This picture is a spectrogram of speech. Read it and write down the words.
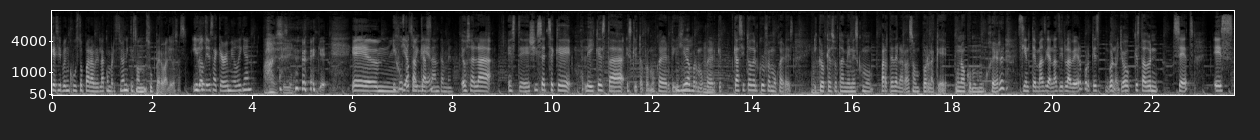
que sirven justo para abrir la conversación y que son súper valiosas. Y, Y lo tienes a Carey Mulligan. Ay, sí. que, eh, Y justo a Zoe también- Kazan también. O sea, la este She Said sé que leí que está escrito por mujer, dirigido Ujú. por mujer, Ujú. que casi todo el crew fue mujeres. Y creo que eso también es como parte de la razón por la que uno como mujer siente más ganas de irla a ver, porque es, bueno, yo que he estado en sets es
